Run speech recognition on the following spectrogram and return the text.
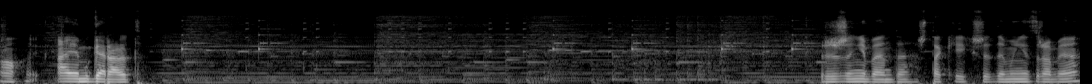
O, I am Geralt. Ryży nie będę, aż takiej krzywdy mu nie zrobię.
